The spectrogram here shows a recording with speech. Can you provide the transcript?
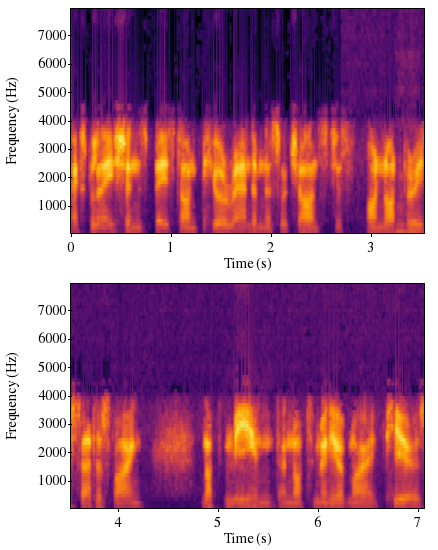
explanations based on pure randomness or chance just are not mm-hmm. very satisfying not to me and, and not to many of my peers.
